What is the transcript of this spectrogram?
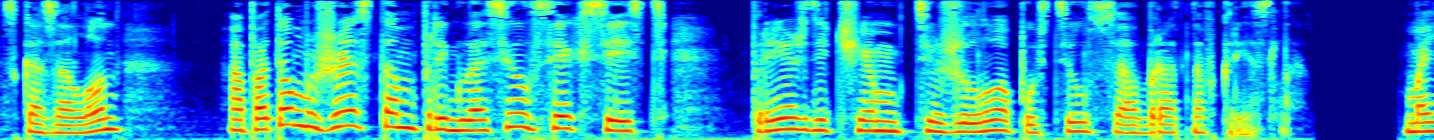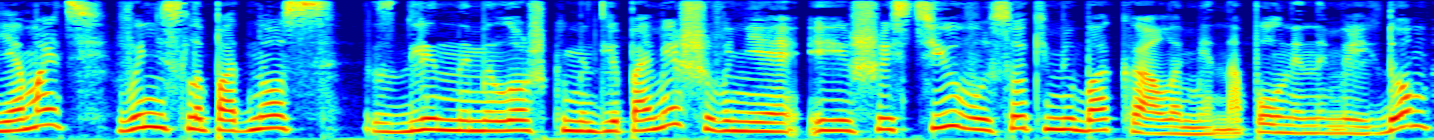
сказал он, а потом жестом пригласил всех сесть, прежде чем тяжело опустился обратно в кресло. Моя мать вынесла поднос с длинными ложками для помешивания и шестью высокими бокалами, наполненными льдом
